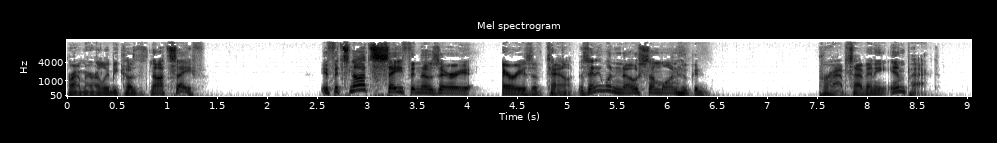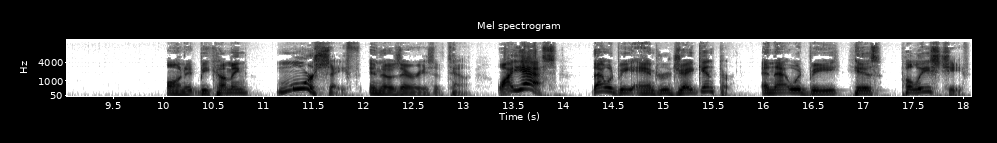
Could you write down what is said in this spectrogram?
Primarily because it's not safe. If it's not safe in those area, areas of town, does anyone know someone who could perhaps have any impact on it becoming more safe in those areas of town? Why, yes, that would be Andrew J. Ginther, and that would be his police chief.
